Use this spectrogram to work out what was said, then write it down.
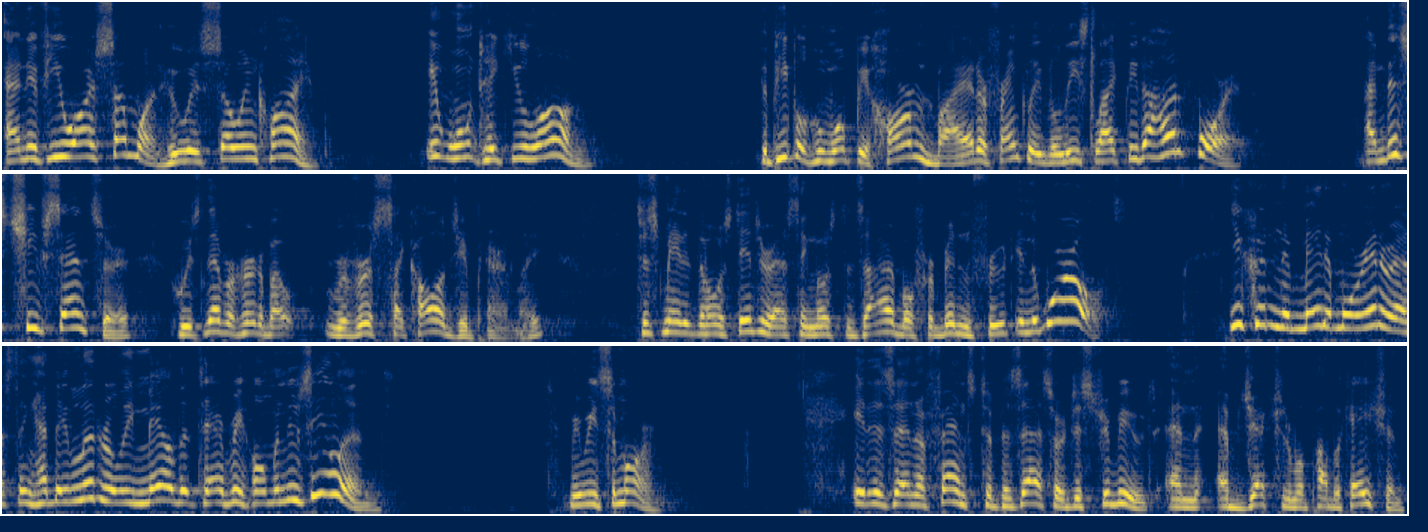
And if you are someone who is so inclined, it won't take you long. The people who won't be harmed by it are frankly the least likely to hunt for it. And this chief censor, who has never heard about reverse psychology apparently, just made it the most interesting, most desirable forbidden fruit in the world. You couldn't have made it more interesting had they literally mailed it to every home in New Zealand. Let me read some more. It is an offense to possess or distribute an objectionable publication.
